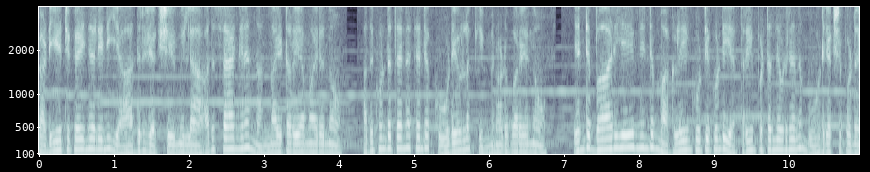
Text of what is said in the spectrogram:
കടിയേറ്റ് കഴിഞ്ഞാൽ ഇനി യാതൊരു രക്ഷയുമില്ല. അത് സാങ്ങിനെ നന്നായിട്ട് അറിയാമായിരുന്നു. അതുകൊണ്ട് തന്നെ തന്റെ കൂടെയുള്ള കിമ്മിനോട് പറയുന്നു എന്റെ ഭാര്യയെയും നിന്റെ മകളെയും കൂട്ടിക്കൊണ്ട് എത്രയും പെട്ടെന്ന് ഇവിടെ നിന്ന് ബോഡി രക്ഷപ്പെട്.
